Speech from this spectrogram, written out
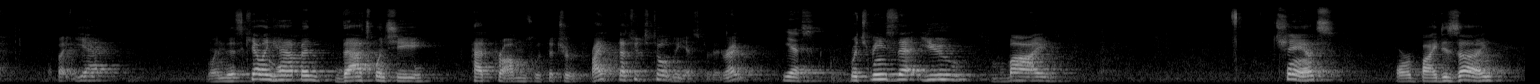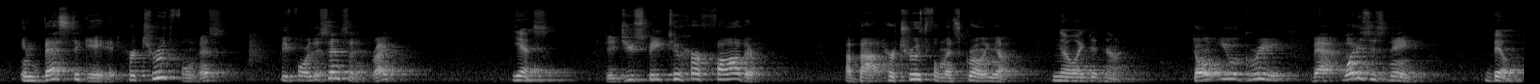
but yet when this killing happened, that's when she had problems with the truth, right? That's what you told me yesterday, right? Yes, Which means that you, by chance or by design, investigated her truthfulness before this incident, right? yes, Did you speak to her father about her truthfulness growing up? no, I did not. Don't you agree that, what is his name? Bill,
